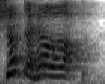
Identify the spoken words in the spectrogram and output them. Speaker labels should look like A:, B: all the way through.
A: Shut the hell up.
